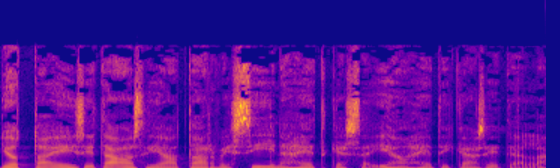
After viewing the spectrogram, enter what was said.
jotta ei sitä asiaa tarvi siinä hetkessä ihan heti käsitellä.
